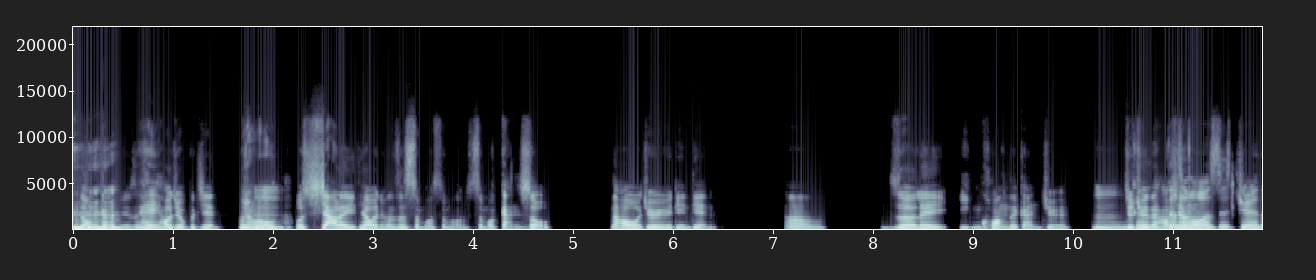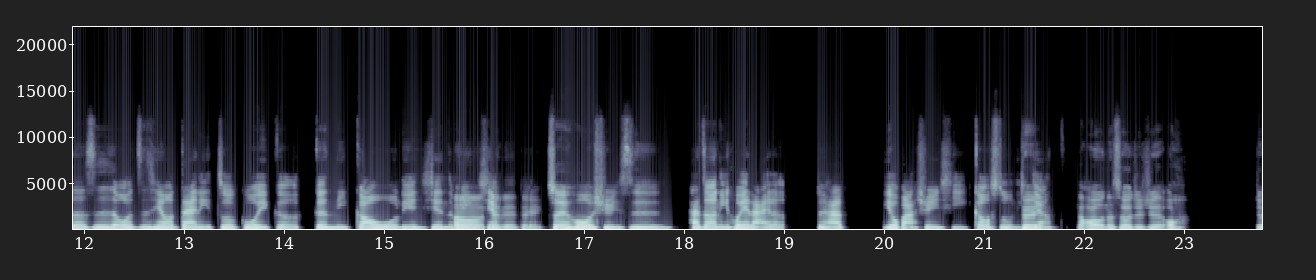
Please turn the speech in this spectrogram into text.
那种感觉，是“嘿，好久不见”。我想哦，我吓了一跳，我讲这是什么什么什么感受？然后我就有一点点啊，热泪盈眶的感觉。嗯，就觉得好像。可是我是觉得，是我之前有带你做过一个跟你高我连线的冥想，对对对。所以或许是他知道你回来了，所以他又把讯息告诉你这样。然后那时候就觉得哇，就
